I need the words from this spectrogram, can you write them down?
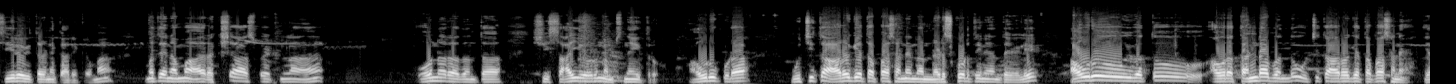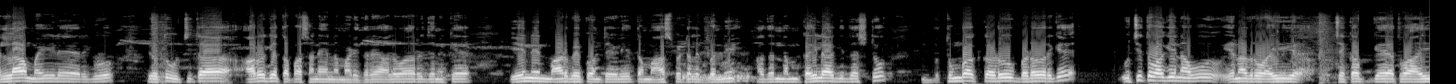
ಸೀರೆ ವಿತರಣೆ ಕಾರ್ಯಕ್ರಮ, ಮತ್ತು ನಮ್ಮ ರಕ್ಷಾ ಹಾಸ್ಪಿಟ್ಲ್ನ ಓನರ್ ಆದಂಥ ಶ್ರೀ ಸಾಯಿ ಅವರು ನಮ್ಮ ಸ್ನೇಹಿತರು. ಅವರು ಕೂಡ ಉಚಿತ ಆರೋಗ್ಯ ತಪಾಸಣೆ ನಾನು ನಡೆಸ್ಕೊಡ್ತೀನಿ ಅಂತ ಹೇಳಿ, ಅವರು ಇವತ್ತು ಅವರ ತಂಡ ಬಂದು ಉಚಿತ ಆರೋಗ್ಯ ತಪಾಸಣೆ, ಎಲ್ಲ ಮಹಿಳೆಯರಿಗೂ ಇವತ್ತು ಉಚಿತ ಆರೋಗ್ಯ ತಪಾಸಣೆಯನ್ನು ಮಾಡಿದ್ದಾರೆ. ಹಲವಾರು ಜನಕ್ಕೆ ಏನೇನು ಮಾಡಬೇಕು ಅಂತ ಹೇಳಿ ತಮ್ಮ ಹಾಸ್ಪಿಟಲ್ಗೆ ಬನ್ನಿ. ಅದನ್ನು ನಮ್ಮ ಕೈಲಾಗಿದ್ದಷ್ಟು ತುಂಬ ಕಡು ಬಡವರಿಗೆ ಉಚಿತವಾಗಿ ನಾವು ಏನಾದರೂ ಐ ಚೆಕಪ್ಗೆ ಅಥವಾ ಐ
